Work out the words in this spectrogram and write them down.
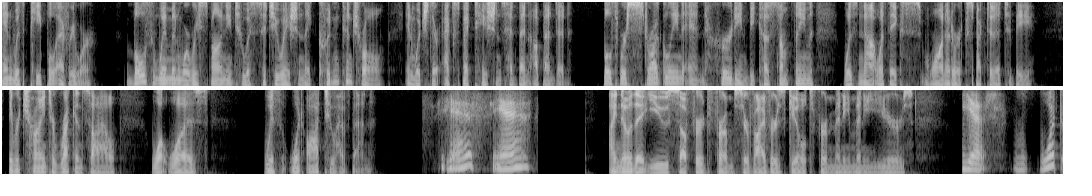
and with people everywhere. Both women were responding to a situation they couldn't control in which their expectations had been upended. Both were struggling and hurting because something was not what they ex- wanted or expected it to be. They were trying to reconcile what was with what ought to have been. Yes, yeah. I know that you suffered from survivor's guilt for many, many years. Yes. What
